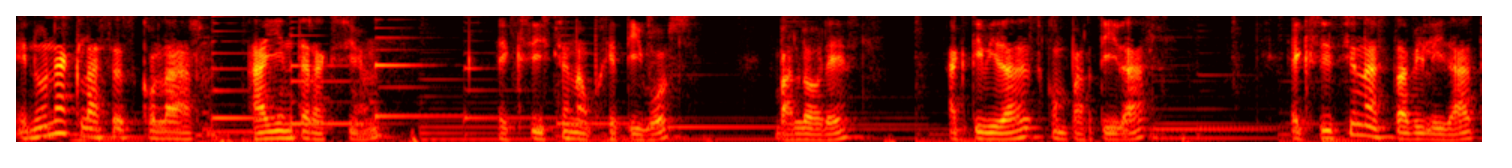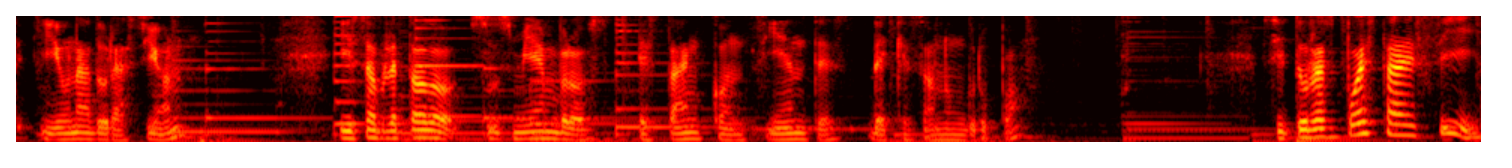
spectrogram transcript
En una clase escolar hay interacción, existen objetivos, valores, actividades compartidas, existe una estabilidad y una duración, y sobre todo sus miembros están conscientes de que son un grupo. Si tu respuesta es sí,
